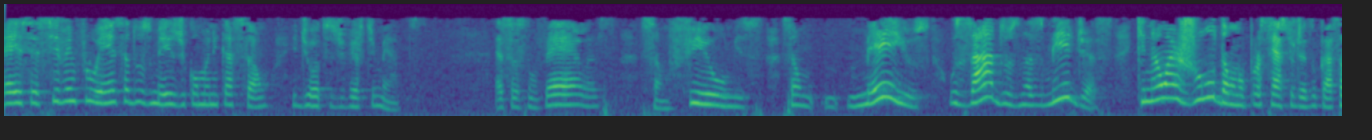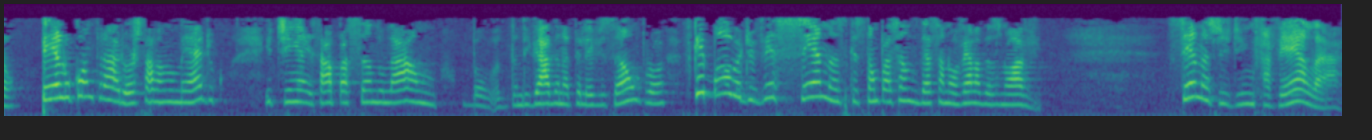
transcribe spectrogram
é a excessiva influência dos meios de comunicação e de outros divertimentos. Essas novelas são filmes, são meios usados nas mídias que não ajudam no processo de educação. Pelo contrário, hoje estava no médico e tinha estava passando lá um ligado na televisão, fiquei boba de ver cenas que estão passando dessa novela das nove cenas de, de em favela,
